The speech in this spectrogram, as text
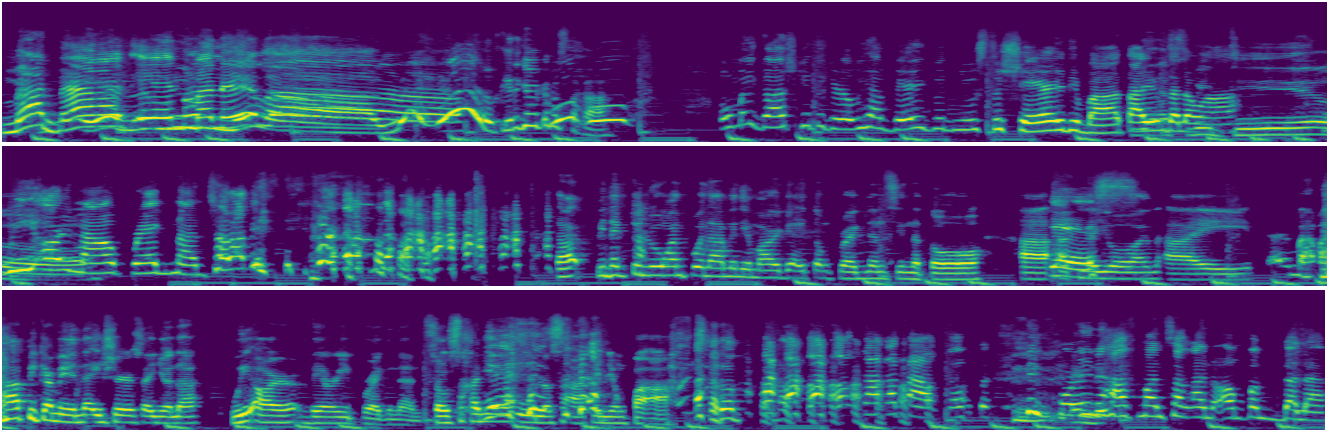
Mad, Mad in Manila! Woohoo! Kinigaw, kamusta ka? Oh my gosh, Kitty Girl, we have very good news to share, di ba? Tayong Yes, dalawa. we do. We are now pregnant. Charot! Ah, pinagtulungan po namin ni Marga itong pregnancy na to. At Yes. ngayon ay ah, happy kami na i-share sa inyo na we are very pregnant. So sa kanya Yes. yung ulo, sa akin yung paa. Charot. Nakakatakot. Big four and a half months ang ano ang pagdala.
